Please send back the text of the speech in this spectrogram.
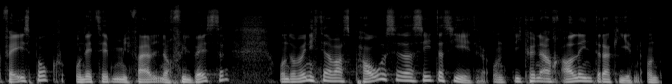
Facebook und jetzt eben mit Fire noch viel besser. Und wenn ich da was pause, dann sieht das jeder und die können auch alle interagieren. Und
